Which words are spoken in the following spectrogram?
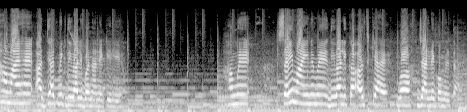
हम आए हैं आध्यात्मिक दिवाली बनाने के लिए। हमें सही मायने में दिवाली का अर्थ क्या है, वह जानने को मिलता है।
